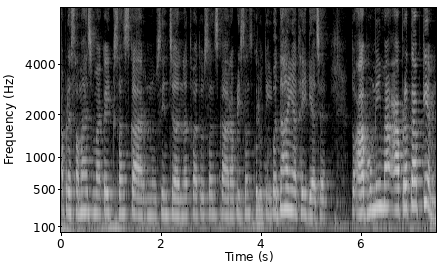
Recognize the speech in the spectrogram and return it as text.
આપણે સમાજમાં કંઈક સંસ્કારનું સિંચન અથવા તો સંસ્કાર આપણી સંસ્કૃતિ બધા અહીંયા થઈ ગયા છે. તો આ ભૂમિમાં આ પ્રતાપ કેમ?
